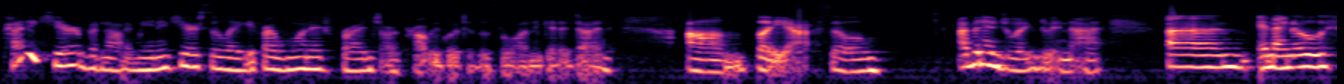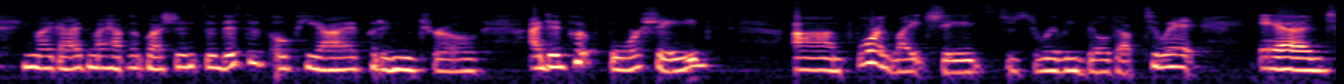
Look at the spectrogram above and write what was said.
pedicure, but not a manicure. So like if I wanted French, I would probably go to the salon and get it done. Um, but yeah, so I've been enjoying doing that. Um, and I know you my guys might have some questions. So this is OPI, I put a neutral. I did put four shades, um, four light shades, just to really build up to it. And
